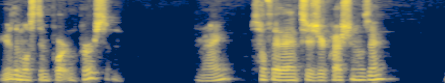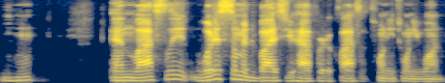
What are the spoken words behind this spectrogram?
You're the most important person, right? So hopefully that answers your question, Jose. Mm-hmm. And lastly, what is some advice you have for the class of 2021?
